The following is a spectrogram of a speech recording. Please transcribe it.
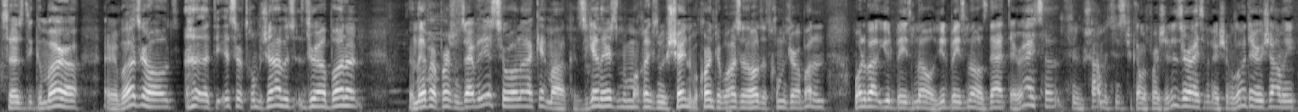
Says the Gemara, and Rabbi holds that the Isra Tchum Shabbos is Rabbanan. And therefore, a person who's over the Isra will not get Malkas. Again, there's Machakis Mishanim, according to Rabbi holds that Tchum Rabbanan. What about Yud Beis Mel? Yud Beis Mel is that the Raisa, the Rishami seems to become a first. It is a Raisa, but Rishami go to Rishami,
